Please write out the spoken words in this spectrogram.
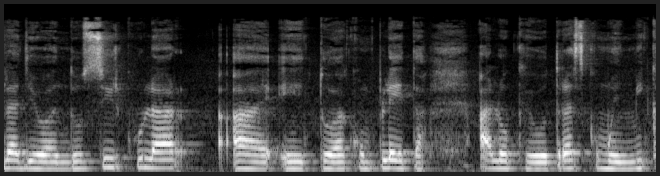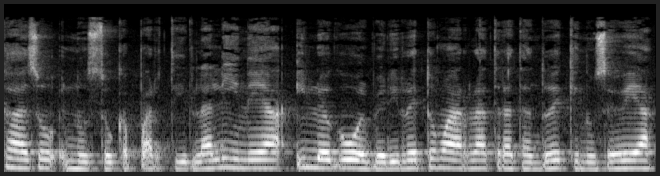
la llevando circular a, eh, toda completa, a lo que otras como en mi caso nos toca partir la línea y luego volver y retomarla tratando de que no se vea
